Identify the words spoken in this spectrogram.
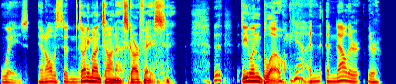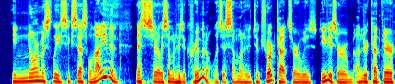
ways, and all of a sudden, Tony Montana, Scarface, dealing blow, yeah, and and now they're they're enormously successful. Not even necessarily someone who's a criminal. It's just someone who took shortcuts or was devious or undercut their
